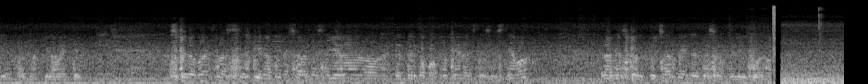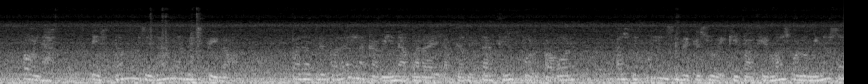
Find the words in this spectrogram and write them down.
viajar tranquilamente. Espero con estas explicaciones haberles ayudado a entender cómo funciona este sistema. Gracias por escucharme y les deseo un feliz vuelo. Hola, estamos llegando a destino. Para preparar la cabina para el aterrizaje, por favor, asegúrense de que su equipaje más voluminoso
